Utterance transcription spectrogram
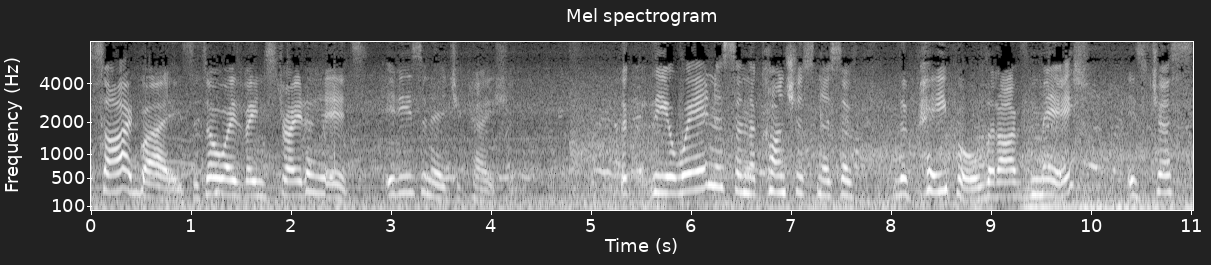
sideways. It's always been straight ahead. It is an education. The, the awareness and the consciousness of the people that I've met is just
